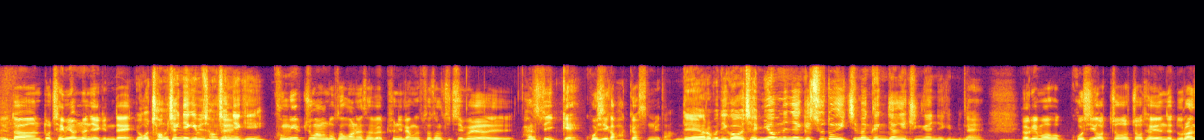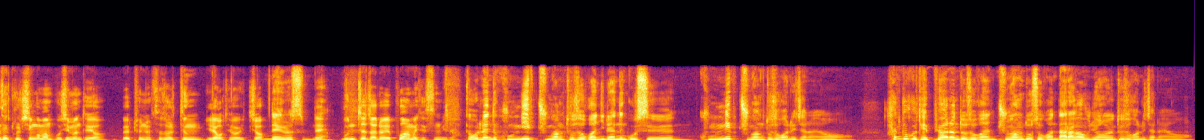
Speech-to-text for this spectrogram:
일단 또 재미없는 얘기인데 요거 정책 얘기입니다. 정책 네. 얘기. 국립중앙도서관에서 웹툰이랑 웹소설 수집을 할 수 있게 고시가 바뀌었습니다. 네, 여러분 이거 재미없는 얘기일 수도 있지만 굉장히 중요한 얘기입니다. 네. 여기 뭐 고시 어쩌고저쩌고 되어 있는데 노란색 줄 친 것만 보시면 돼요. 웹툰 웹소설 등이라고 되어 있죠. 네, 그렇습니다. 네. 문자 자료에 포함이 됐습니다. 그러니까 원래는 국립중앙도서관이라는 곳은 국립중앙도서관이잖아요. 한국을 대표하는 도서관, 중앙도서관, 나라가 운영하는 도서관이잖아요.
